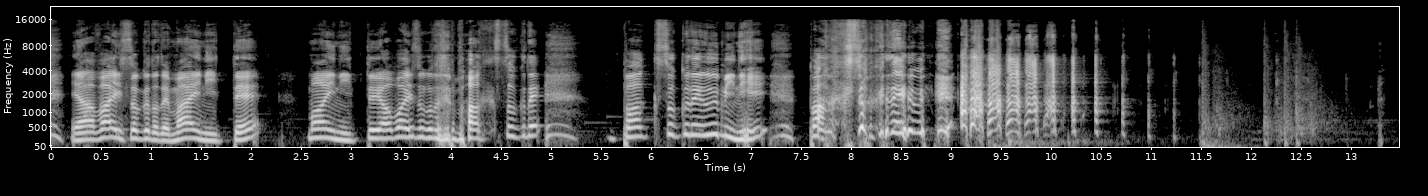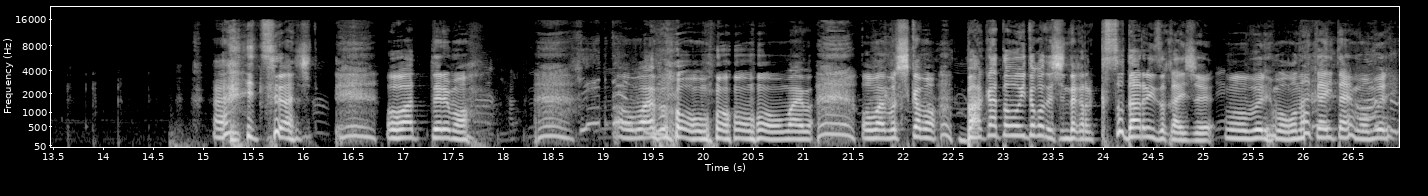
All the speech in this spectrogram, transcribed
やばい速度で前に行って前に行ってやばい速度で爆速で爆速で海に？爆速で海？あ いつマジで終わってるもん。お前ももうもうお前もお前もしかもバカ遠いとこで死んだからクソだるいぞ回収。もう無理もうお腹痛いもう無理。もう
